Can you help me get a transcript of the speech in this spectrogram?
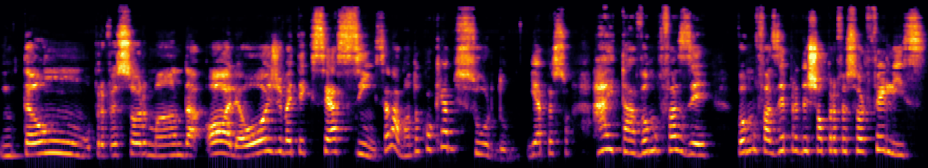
Então o professor manda, olha, hoje vai ter que ser assim, sei lá, manda qualquer absurdo. E a pessoa, ai tá, vamos fazer, vamos fazer para deixar o professor feliz.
